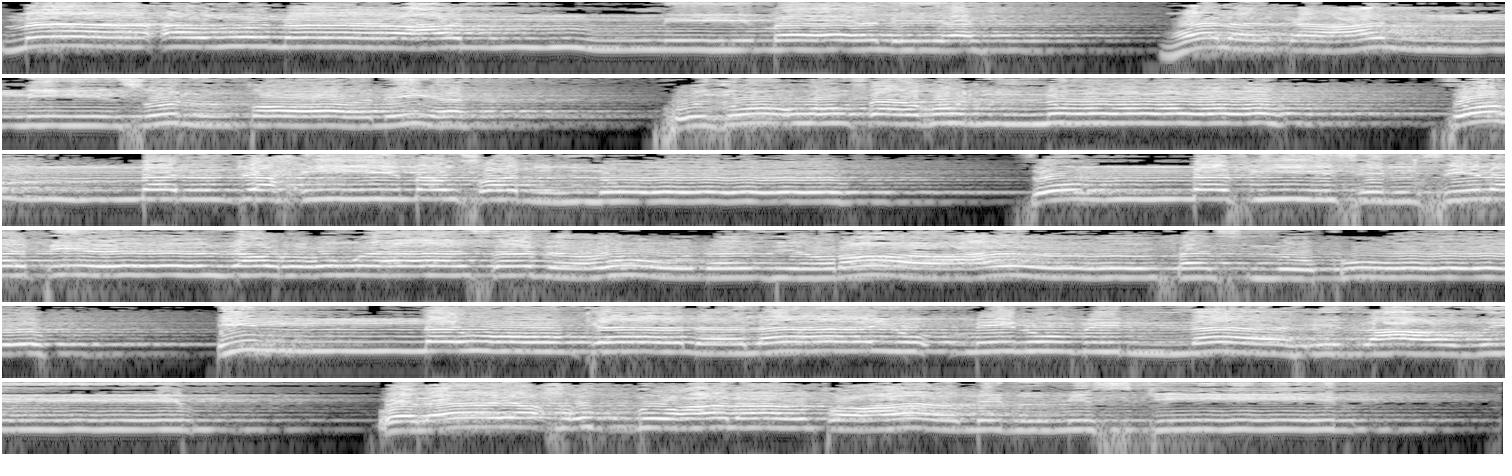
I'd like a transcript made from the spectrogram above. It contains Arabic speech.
ما أغنى عني مالية هلك عني سلطانية خذوه فغلوه ثم الجحيم صلوه ثم في سلسلة ذرها سبعون ذراعا فاسلكوه. إنه كان لا يؤمن بالله العظيم. ولا يحض على طعام المسكين.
